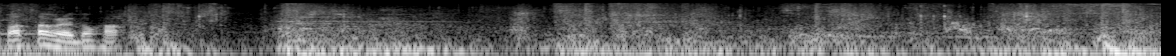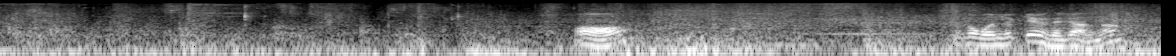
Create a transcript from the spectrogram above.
좋았다 그래도 각. 어? 이거 먼저 깨면 되지 않나?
